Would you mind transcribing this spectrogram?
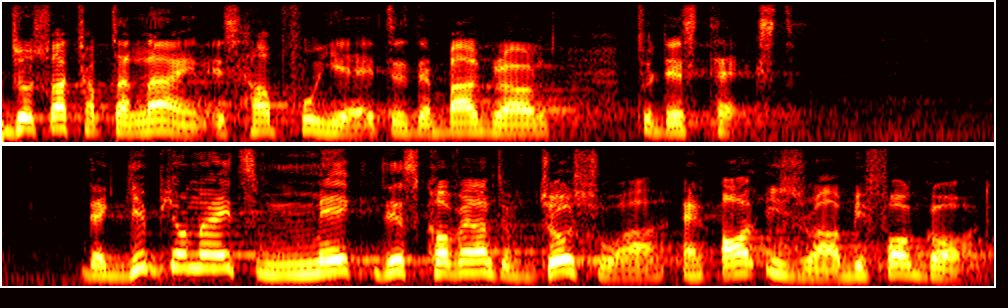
Joshua chapter 9 is helpful here. It is the background to this text. The Gibeonites make this covenant with Joshua and all Israel before God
